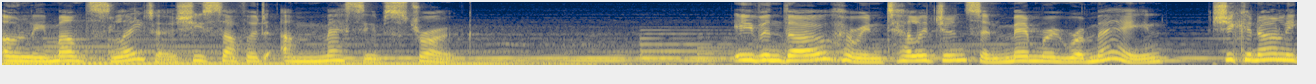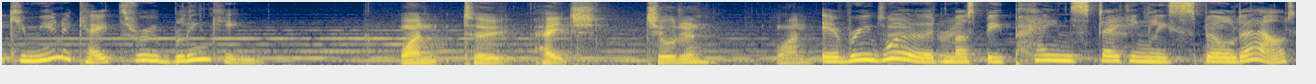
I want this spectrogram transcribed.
Only months later, she suffered a massive stroke. Even though her intelligence and memory remain, she can only communicate through blinking. One, two, H, children. One. Every two, word three, must be painstakingly spelled out,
